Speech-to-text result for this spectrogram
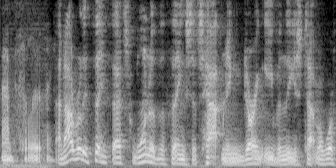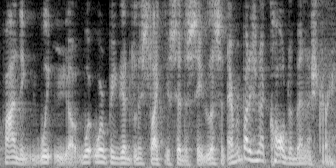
Absolutely. And I really think that's one of the things that's happening during even these times. We're finding we, you know, we're beginning, just like you said, to see. Listen, everybody's not called to ministry.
